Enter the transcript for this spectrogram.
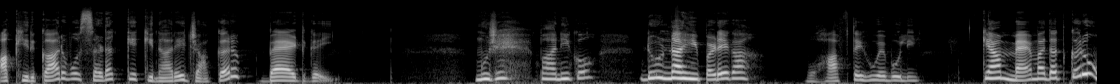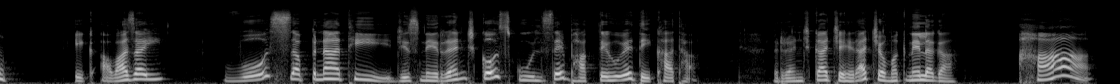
आखिरकार वो सड़क के किनारे जाकर बैठ गई। मुझे पानी को ढूंढना ही पड़ेगा, वो हाफते हुए बोली। क्या मैं मदद करूँ? एक आवाज़ आई। वो सपना थी जिसने रंज को स्कूल से भागते हुए देखा था। रंज का चेहरा चमकने लगा। हाँ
